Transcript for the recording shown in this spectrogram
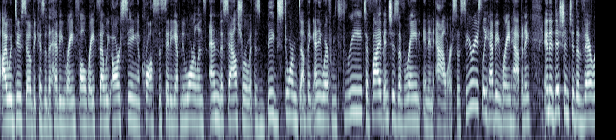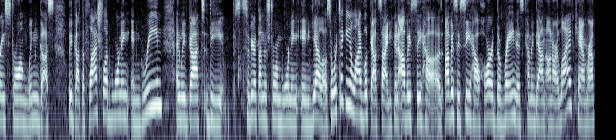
I would do so because of the heavy rainfall rates that we are seeing across the city of New Orleans and the South Shore with this big storm dumping anywhere from three to five inches of rain in an hour. So seriously heavy rain happening in addition to the very strong wind gusts. We've got the flash flood warning in green and we've got the severe thunderstorm warning in yellow. So we're taking a live look outside. You can obviously obviously see how hard the rain is coming down on our live camera,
